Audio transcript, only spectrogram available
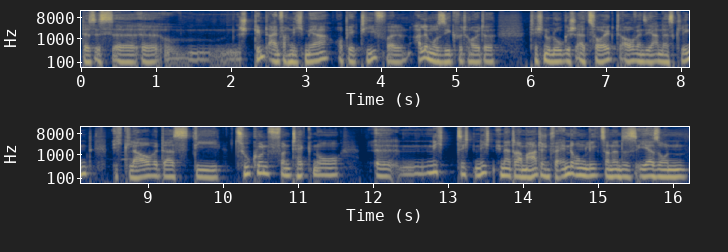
das ist, äh, äh, stimmt einfach nicht mehr objektiv, weil alle Musik wird heute technologisch erzeugt, auch wenn sie anders klingt. Ich glaube, dass die Zukunft von Techno äh, nicht, sich nicht in einer dramatischen Veränderung liegt, sondern dass es eher so ein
